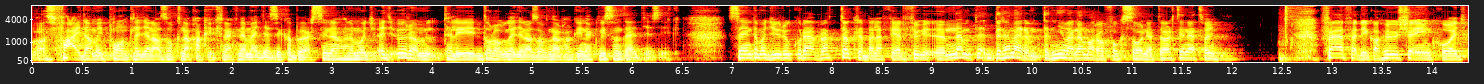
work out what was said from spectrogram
az fájdalmi pont legyen azoknak, akiknek nem egyezik a bőrszíne, hanem hogy egy örömteli dolog legyen azoknak, akiknek viszont egyezik. Szerintem a gyűrűk urábra tökre belefér, függ, nem, de nem tehát nyilván nem arról fog szólni a történet, hogy felfedik a hőseink, hogy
